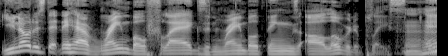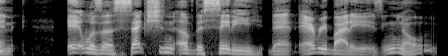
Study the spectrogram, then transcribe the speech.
you notice that they have rainbow flags and rainbow things all over the place, and it was a section of the city that everybody is, you know,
